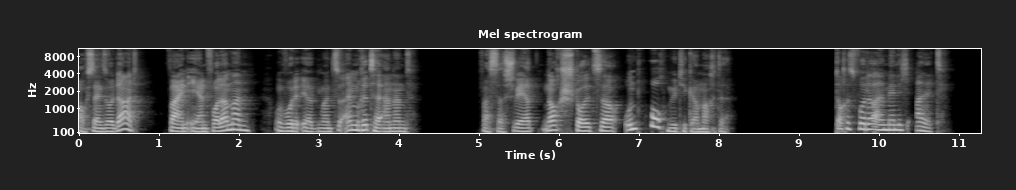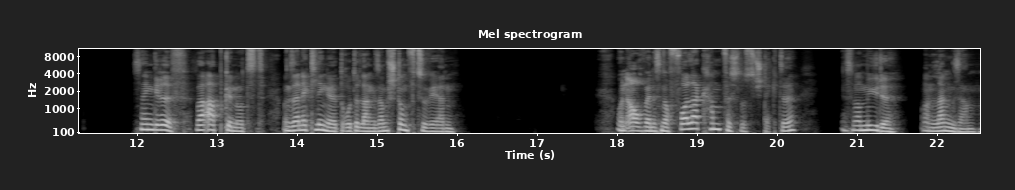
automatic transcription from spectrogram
Auch sein Soldat war ein ehrenvoller Mann und wurde irgendwann zu einem Ritter ernannt, was das Schwert noch stolzer und hochmütiger machte. Doch es wurde allmählich alt. Sein Griff war abgenutzt und seine Klinge drohte langsam stumpf zu werden. Und auch wenn es noch voller Kampfeslust steckte, es war müde und langsam.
